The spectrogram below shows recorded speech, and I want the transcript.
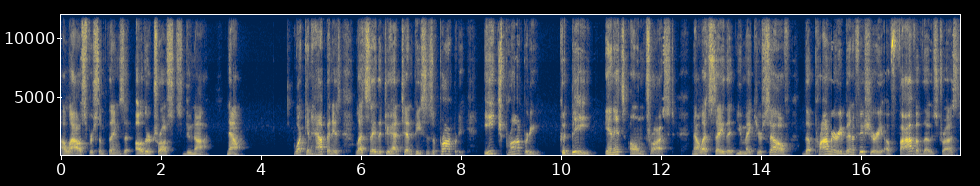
allows for some things that other trusts do not. Now, what can happen is, let's say that you had 10 pieces of property. Each property could be in its own trust. Now, let's say that you make yourself the primary beneficiary of five of those trusts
